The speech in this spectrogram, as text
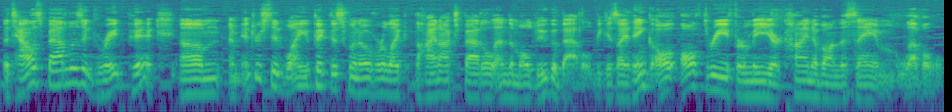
The Talus battle is a great pick. Um, I'm interested why you picked this one over like the Hinox battle and the Molduga battle because I think all, all three for me are kind of on the same level.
